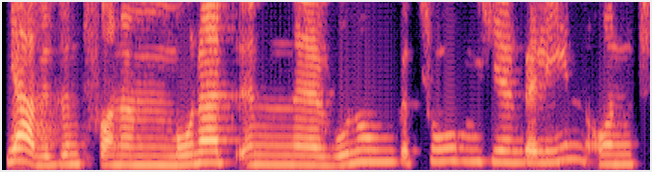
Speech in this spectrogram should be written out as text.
ja, wir sind vor einem Monat in eine Wohnung gezogen hier in Berlin und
